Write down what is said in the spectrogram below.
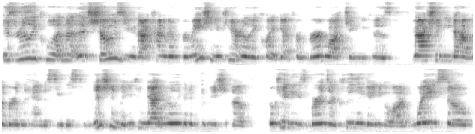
it's really cool. And it shows you that kind of information you can't really quite get from bird watching because you actually need to have the bird in the hand to see this condition, but you can get really good information of, okay, these birds are clearly gaining a lot of weight. So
